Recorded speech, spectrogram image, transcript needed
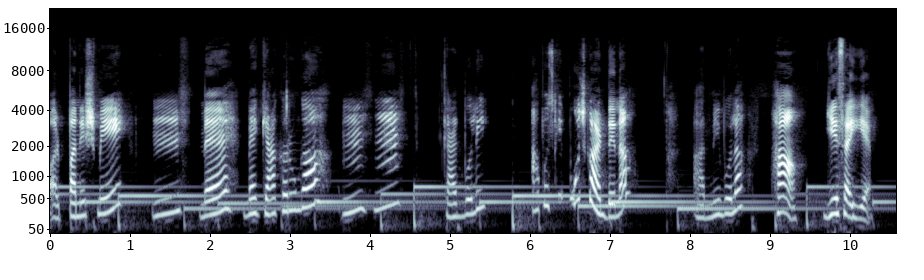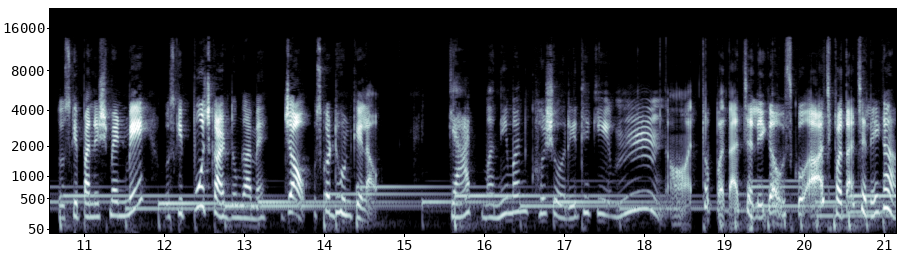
और पनिश में मैं मैं क्या करूँगा? कैट बोली, आप उसकी पूछ काट देना। आदमी बोला हाँ ये सही है। तो उसके पनिशमेंट में उसकी पूछ काट दूँगा मैं। जाओ, उसको ढूंढ के लाओ। कैट मनी मन खुश हो रही थी कि आज तो पता चलेगा, उसको आज पता चलेगा।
